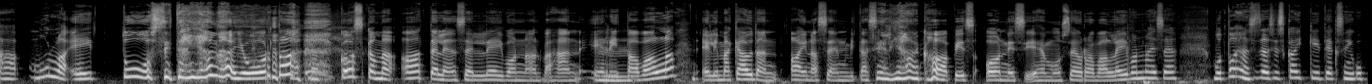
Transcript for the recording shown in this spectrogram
äh, mulla ei tuu sitä jämäjuurta, koska mä ajattelen sen leivonnan vähän eri mm. tavalla. Eli mä käytän aina sen, mitä siellä jääkaapissa on, niin siihen mun seuraavaan leivonnaiseen. Mutta voihan sitä siis kaikkia, tiedätkö, niinku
